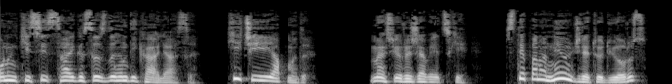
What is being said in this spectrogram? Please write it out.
Onunkisi saygısızlığın dik alası. Hiç iyi yapmadı. Monsieur Rjavetski, Stepan'a ne ücret ödüyoruz?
